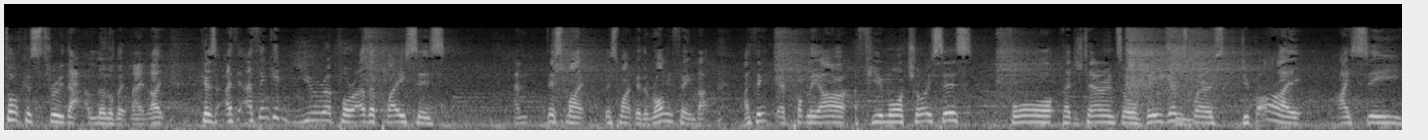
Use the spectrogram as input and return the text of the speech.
Talk us through that a little bit, mate. Like because I, th- I think in Europe or other places, and this might this might be the wrong thing, but I think there probably are a few more choices for vegetarians or vegans. Hmm. Whereas Dubai, I see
